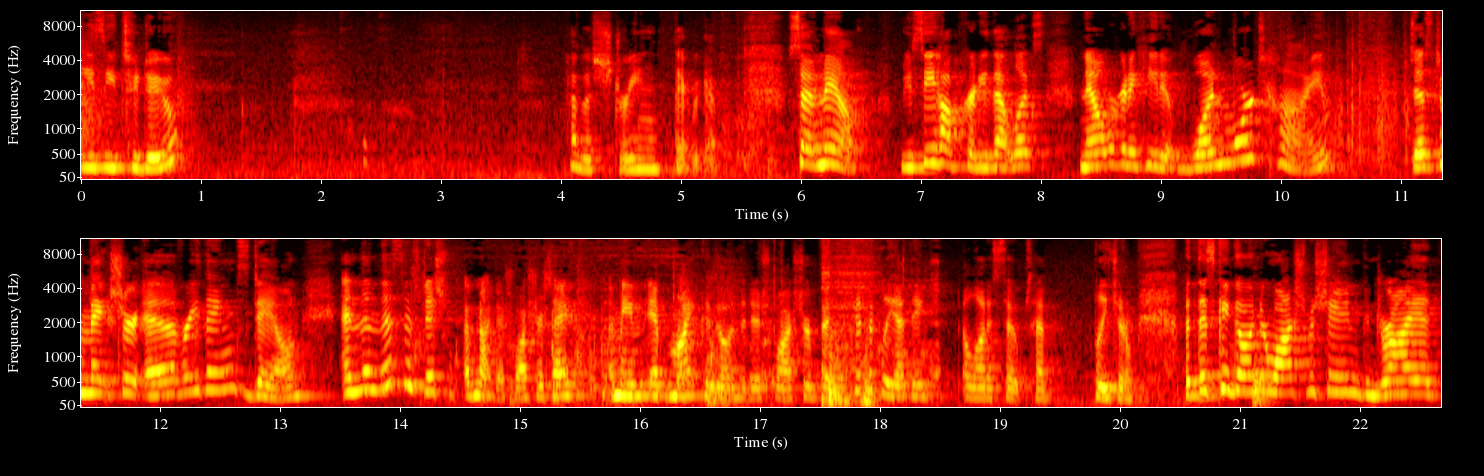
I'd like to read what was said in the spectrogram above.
easy to do have a string. There we go. So now, you see how pretty that looks? Now we're gonna heat it one more time just to make sure everything's down. And then this is dish, I'm uh, not dishwasher safe. I mean, it might could go in the dishwasher, but typically I think a lot of soaps have bleach in them. But this can go in your wash machine, you can dry it.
